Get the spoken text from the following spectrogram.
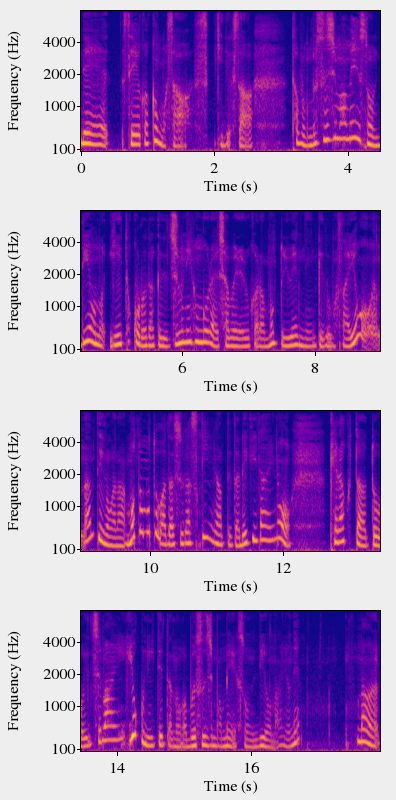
で、性格もさ、好きでさ、多分、ブス島メイソン、リオのいいところだけで12分ぐらい喋れるからもっと言えんねんけどもさ、よう、なんていうのかな、もともと私が好きになってた歴代のキャラクターと一番よく似てたのがブス島メイソン、リオなんよね。まあ、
